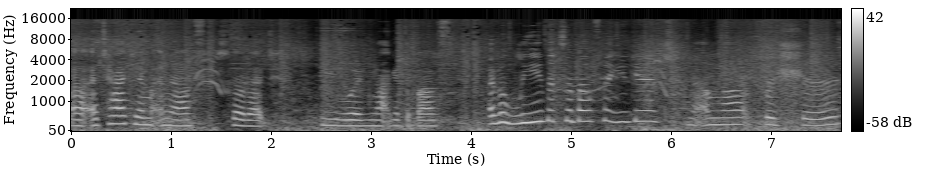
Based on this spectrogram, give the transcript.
uh, attack him enough so that he would not get the buff I believe it's a buff that you get. I'm not for sure.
